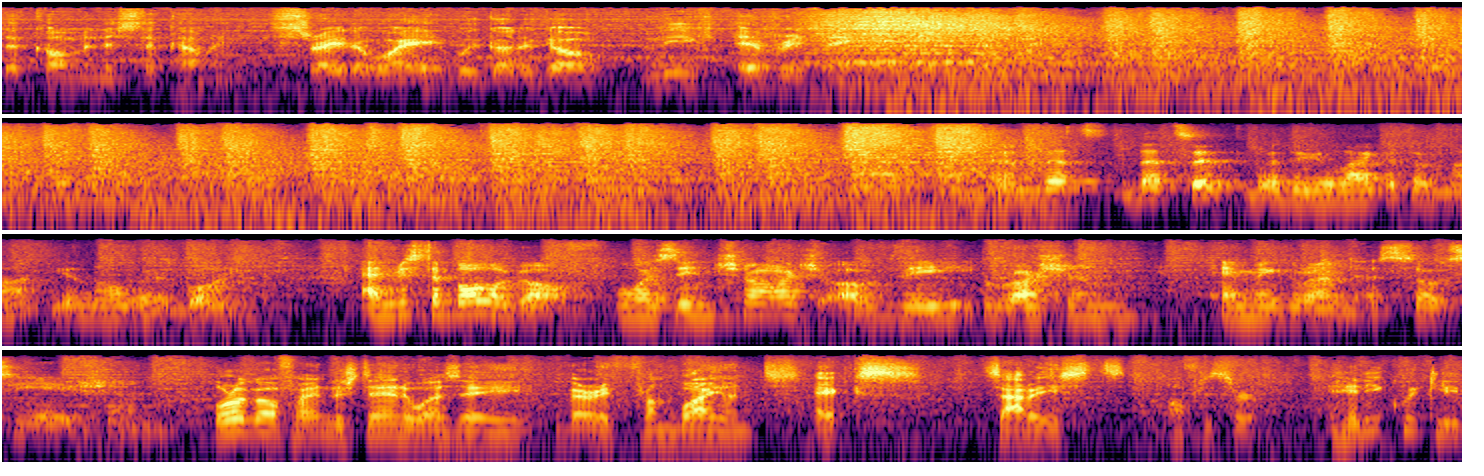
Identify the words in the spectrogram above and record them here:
the communists are coming, straight away we got to go, leave everything. And that's, that's it. Whether you like it or not, you know we're going. And Mr. Bologov was in charge of the Russian Immigrant Association. Bologov, I understand, was a very flamboyant ex-Tsarist officer. And he quickly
